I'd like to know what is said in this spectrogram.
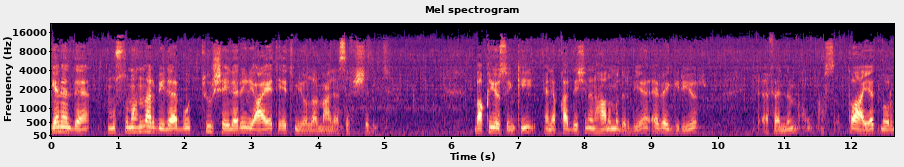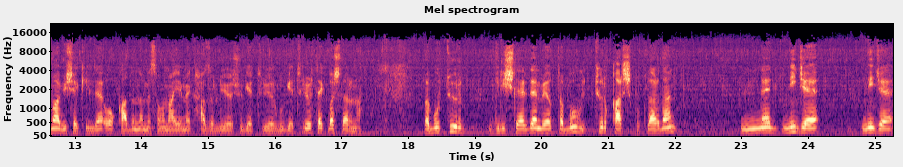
genelde Müslümanlar bile bu tür şeyleri riayet etmiyorlar maalesef şiddet. Bakıyorsun ki yani kardeşinin hanımıdır diye eve giriyor. Efendim gayet normal bir şekilde o kadınla mesela ona yemek hazırlıyor, şu getiriyor, bu getiriyor tek başlarına. Ve bu tür girişlerden veyahut da bu tür karşılıklardan ne, nice nice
